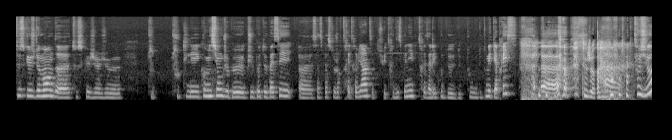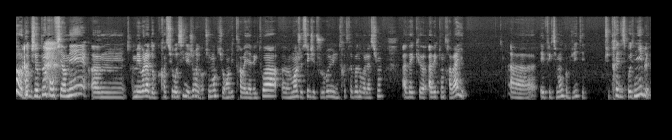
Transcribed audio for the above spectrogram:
tout ce que je demande euh, tout ce que je, je toutes les commissions que je peux que je peux te passer ça se passe toujours très très bien. Tu es très disponible très à l'écoute de, de, tous mes caprices. Toujours. toujours. Donc je peux confirmer. Mais voilà donc rassure aussi les gens éventuellement qui auront envie de travailler avec toi. Moi je sais que j'ai toujours eu une très très bonne relation avec avec ton travail. Effectivement comme tu dis suis très disponible,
